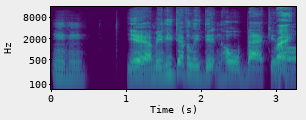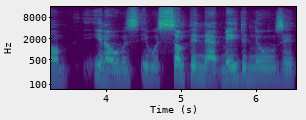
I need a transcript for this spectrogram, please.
Hmm. Yeah, I mean, he definitely didn't hold back, and right. um, you know, it was it was something that made the news, and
